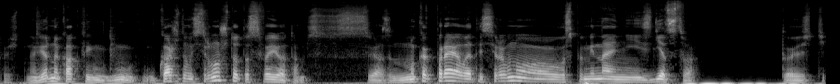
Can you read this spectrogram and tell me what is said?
То есть, наверное, как-то ну, у каждого все равно что-то свое там связано. Но, как правило, это все равно воспоминания из детства. То есть,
